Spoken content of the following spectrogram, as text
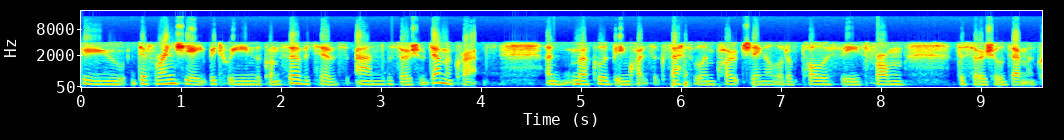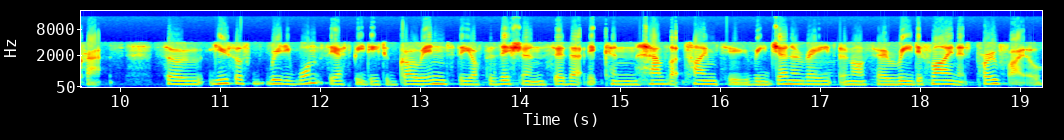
to differentiate between the Conservatives and the Social Democrats and Merkel had been quite successful in poaching a lot of policies from the Social Democrats. So Jusos really wants the SPD to go into the opposition so that it can have that time to regenerate and also redefine its profile.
